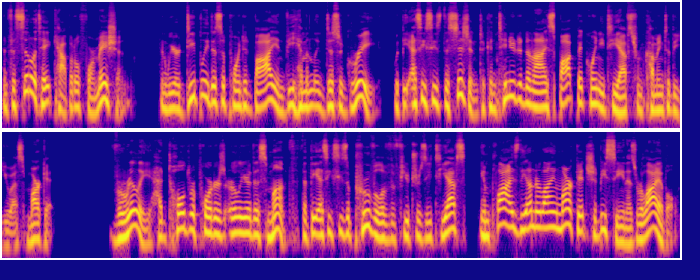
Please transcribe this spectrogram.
and facilitate capital formation. And we are deeply disappointed by and vehemently disagree with the SEC's decision to continue to deny spot Bitcoin ETFs from coming to the U.S. market. Verrilli had told reporters earlier this month that the SEC's approval of the futures ETFs implies the underlying market should be seen as reliable.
